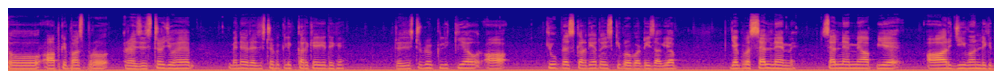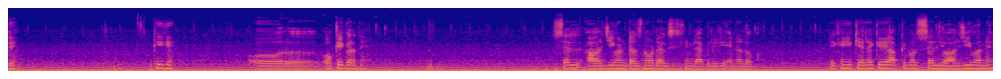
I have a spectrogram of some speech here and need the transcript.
تو آپ کے پاس پرو رجسٹر جو ہے میں نے رجسٹر پہ کلک کر کے یہ دیکھیں۔ رجسٹر پہ کلک کیا اور آ کیو پریس کر دیا تو اس کی پراپرٹیز آ گئی۔ اب یہ آپ کے پاس سیل نیم میں سیل نیم میں آپ یہ آر جی ون لکھ دیں۔ ٹھیک ہے۔ اور اوکے کر دیں۔ Cell R G one does not exist in library analog دیکھیں یہ کہہ رہا ہے کہ آپ کے پاس سیل جو آر جی ون ہے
